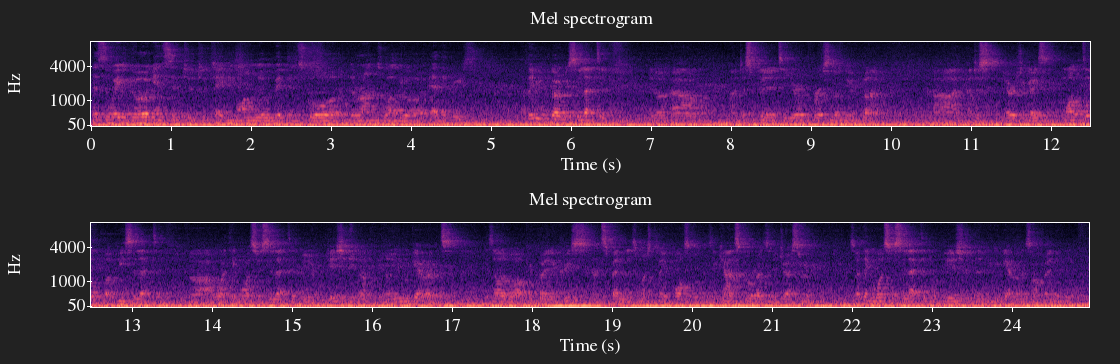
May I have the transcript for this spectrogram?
that's the way to go against him to, to take him on a little bit and score the runs while you're at the crease? I think we've got to be selective, you know, um, and just play it to your personal game plan. Uh, I just urge you guys to be positive, but be selective. Know, I think once you're selective and you're patient enough, you know, you will get runs. It's all about occupying the crease and spending as much time possible because you can't score runs in the dressing room. So I think once you're selective and patient, then you can get runs off anybody.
